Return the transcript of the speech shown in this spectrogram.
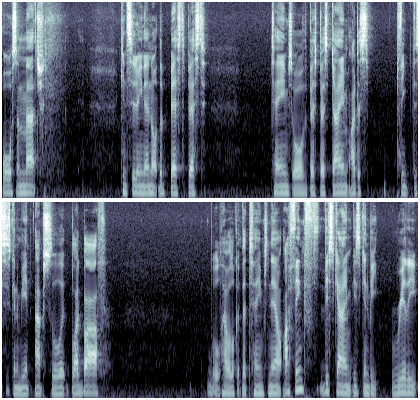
awesome match, considering they're not the best best teams or the best best game. I just think this is going to be an absolute bloodbath. We'll have a look at the teams now. I think this game is going to be really,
